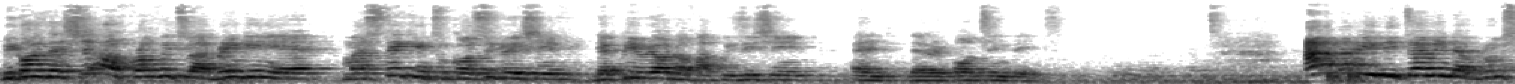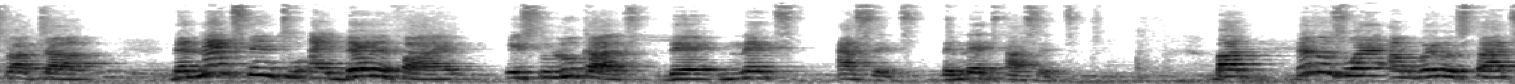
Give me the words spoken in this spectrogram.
Because the share of profit you are bringing here must take into consideration the period of acquisition and the reporting date. After you determine the group structure, the next thing to identify is to look at the net asset, the net asset. But this is where I'm going to start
